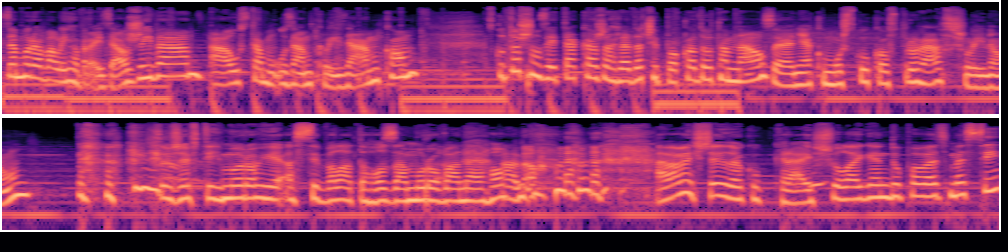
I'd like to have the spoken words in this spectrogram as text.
Zamurovali ho vraj zažíva a ústa mu uzamkli zámkom. Skutočnosť je taká, že hľadači pokladov tam naozaj nejakú mužskú kostru našli, no. Že v tých moroch je asi veľa toho zamurovaného. Áno. A máme ešte takú krajšiu legendu, povedzme si,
